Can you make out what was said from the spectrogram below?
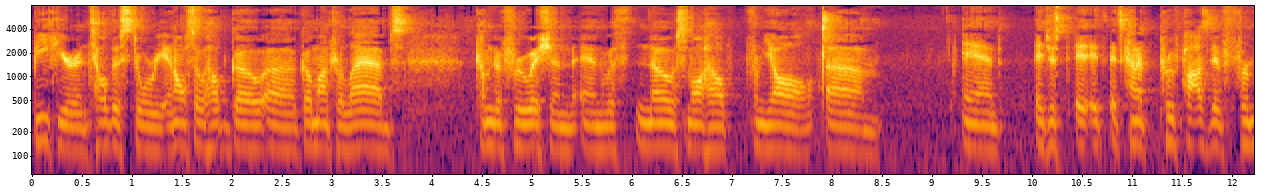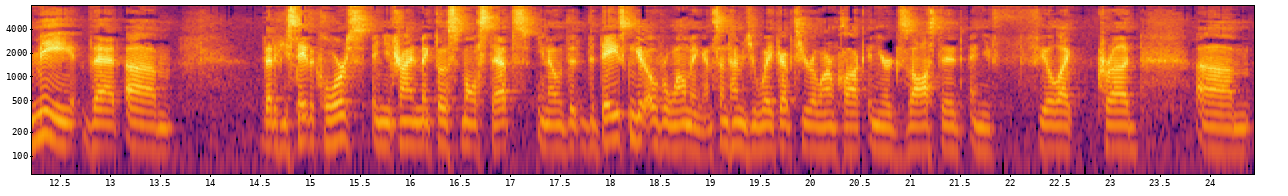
be here and tell this story, and also help Go uh, Go Mantra Labs come to fruition, and with no small help from y'all. Um, and it just it, it's kind of proof positive for me that. Um, that if you stay the course and you try and make those small steps, you know, the, the days can get overwhelming. And sometimes you wake up to your alarm clock and you're exhausted and you feel like crud. Um,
